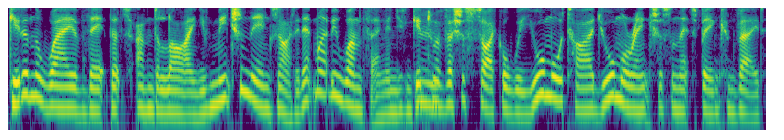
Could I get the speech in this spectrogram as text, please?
get in the way of that that's underlying? You've mentioned the anxiety. That might be one thing, and you can get mm. to a vicious cycle where you're more tired, you're more anxious, and that's being conveyed.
